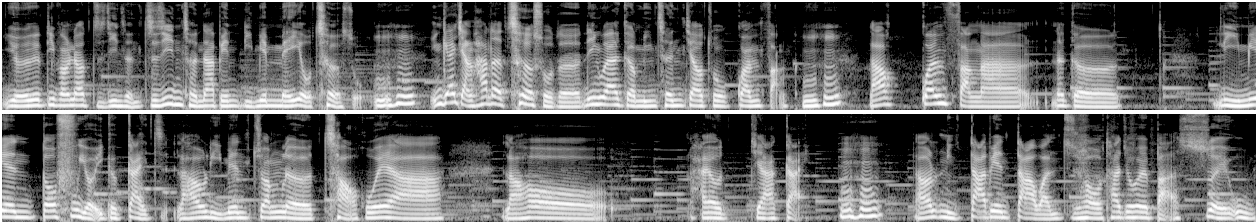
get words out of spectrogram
有一个地方叫紫禁城，紫禁城那边里面没有厕所。嗯哼，应该讲它的厕所的另外一个名称叫做官房。嗯哼，然后官房啊，那个里面都附有一个盖子，然后里面装了草灰啊，然后还有加盖。嗯哼，然后你大便大完之后，他就会把碎物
